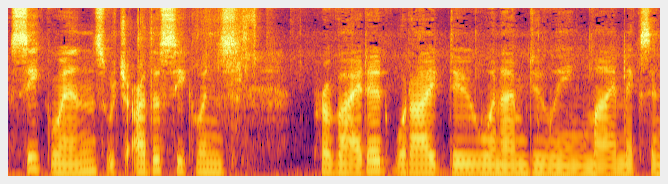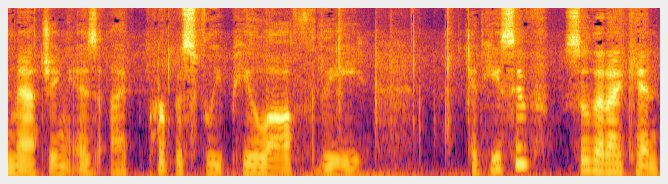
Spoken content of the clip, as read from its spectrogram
sequins, which are the sequins provided, what I do when I'm doing my mix and matching is I purposefully peel off the adhesive so that I can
